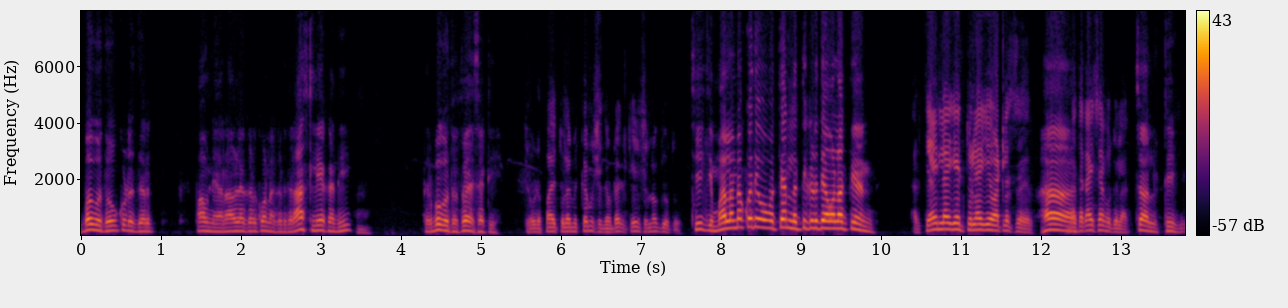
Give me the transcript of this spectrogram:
बघतो कुठं जर पाहुण्या रावल्याकडे कोणाकडे तर असली एखादी हं. तर बघत यासाठी तेवढं पाय तुला मी कमिशन देऊन टाकेल टेन्शन नको घेऊ तू. ठीक आहे मला नको दे बाबा त्यांना तिकडे द्यावं लागते. अरे त्यांना घे तुला घे वाटलं सर हा. आता काय सांगू तुला? चाल ठीक आहे.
